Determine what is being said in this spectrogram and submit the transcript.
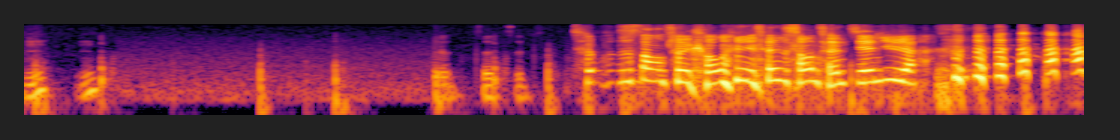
嗯嗯。这这这这不是上层公寓，这是双层监狱啊！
